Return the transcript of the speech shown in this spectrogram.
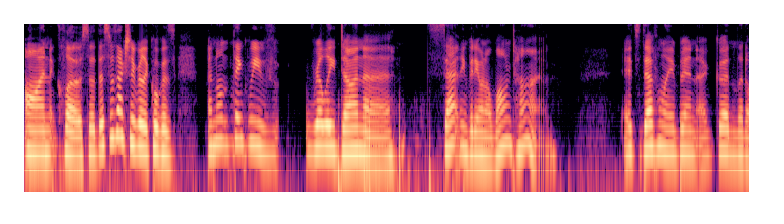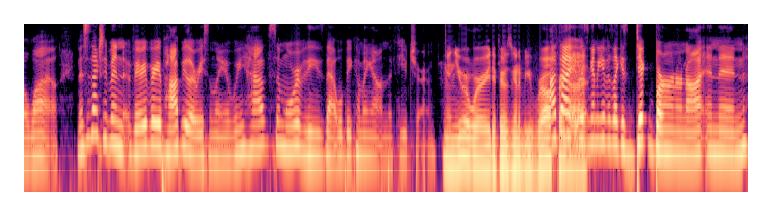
on close. So this was actually really cool because I don't think we've really done a satin video in a long time. It's definitely been a good little while. And this has actually been very, very popular recently. We have some more of these that will be coming out in the future. And you were worried if it was going to be rough I thought not. it was going to give us like his dick burn or not. And then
